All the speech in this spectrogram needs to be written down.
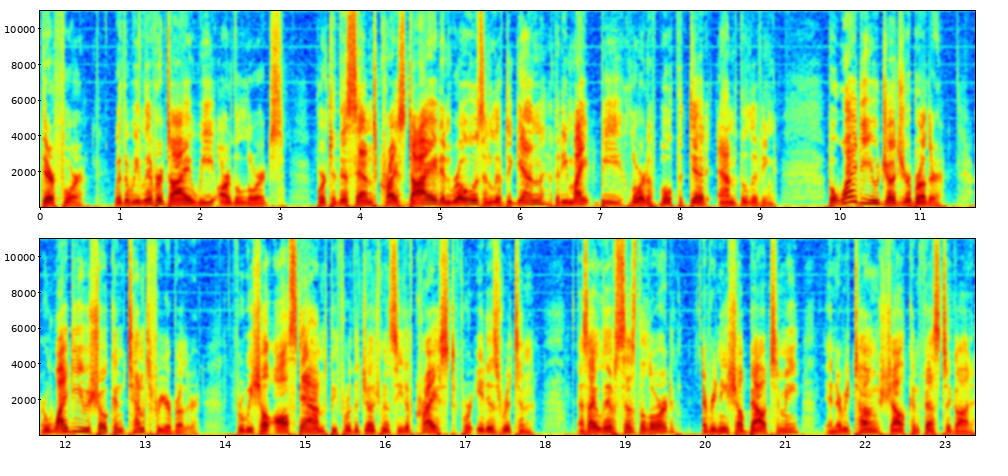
Therefore, whether we live or die, we are the Lord's. For to this end Christ died and rose and lived again, that he might be Lord of both the dead and the living. But why do you judge your brother? Or why do you show contempt for your brother? For we shall all stand before the judgment seat of Christ, for it is written, As I live, says the Lord, every knee shall bow to me, and every tongue shall confess to God.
